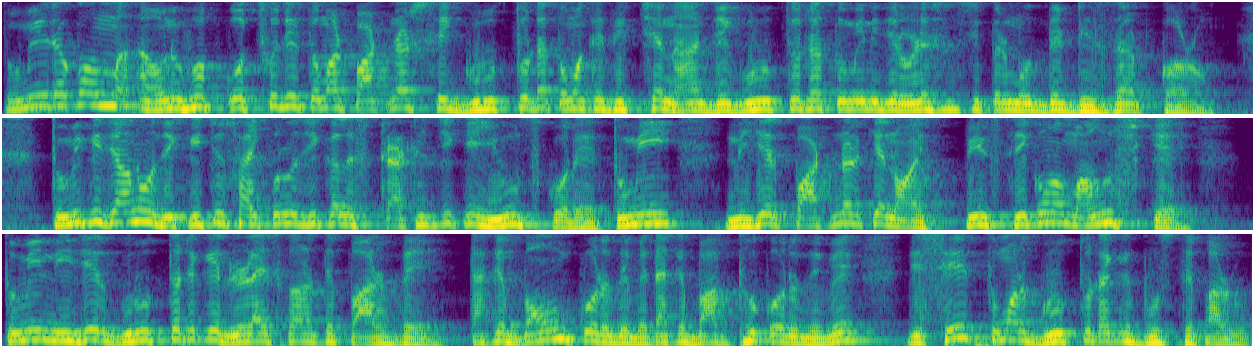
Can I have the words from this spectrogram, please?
তুমি এরকম অনুভব করছ যে তোমার পার্টনার সেই গুরুত্বটা তোমাকে দিচ্ছে না, যে গুরুত্বটা তুমি নিজের রিলেশনশিপের মধ্যে ডিজার্ভ করো? তুমি কি জানো যে কিছু সাইকোলজিক্যাল স্ট্র্যাটেজিকে ইউজ করে তুমি নিজের পার্টনারকে নয় যে কোনো মানুষকে তুমি নিজের গুরুত্বটাকে রিয়েলাইজ করাতে পারবে, তাকে বাউন্ড করে দেবে, তাকে বাধ্য করে দেবে যে সে তোমার গুরুত্বটাকে বুঝতে পারুক।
